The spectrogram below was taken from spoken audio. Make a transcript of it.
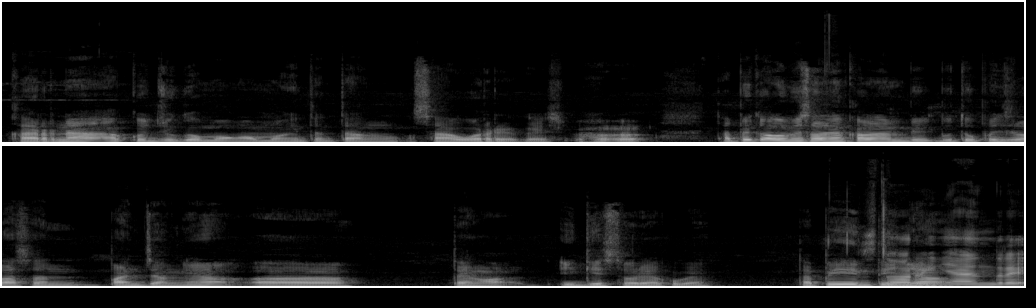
Karena aku juga mau ngomongin tentang sour ya guys. Tapi kalau misalnya kalian butuh penjelasan panjangnya, eh tengok IG story aku ya. Tapi intinya storynya Andre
